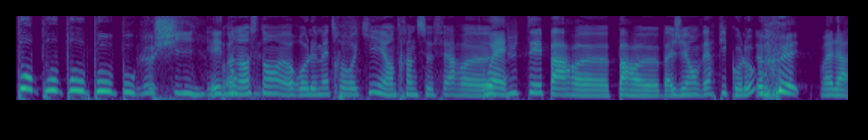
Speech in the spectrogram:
pou pou pou pou pou Le chi. Et, Et pendant donc- ce temps, euh, le maître Rocky est en train de se faire euh, Ouais. buter par, euh, par euh, bah, géant vert Piccolo. Voilà.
